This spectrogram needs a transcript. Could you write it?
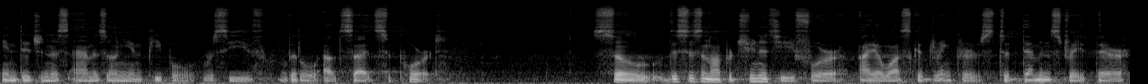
indigenous Amazonian people receive little outside support. So, this is an opportunity for ayahuasca drinkers to demonstrate their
